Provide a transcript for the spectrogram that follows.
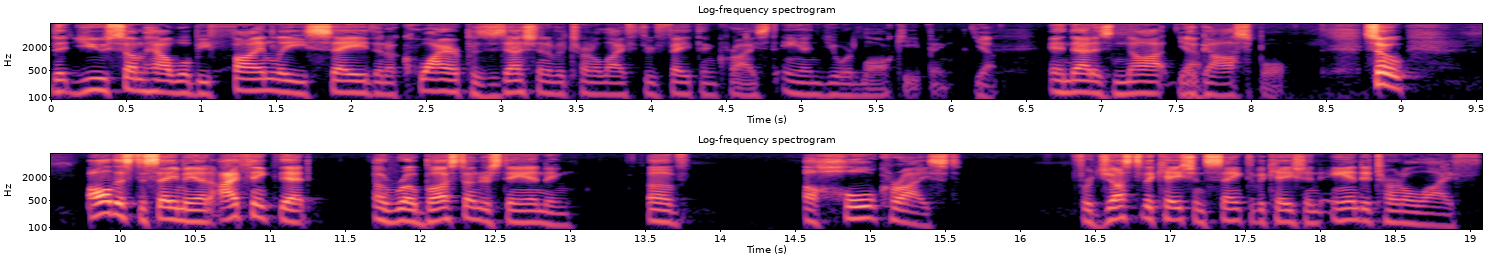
that you somehow will be finally saved and acquire possession of eternal life through faith in Christ and your law keeping Yeah. and that is not Yeah. the gospel. So, all this to say, man, I think that a robust understanding of a whole Christ for justification, sanctification, and eternal life,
